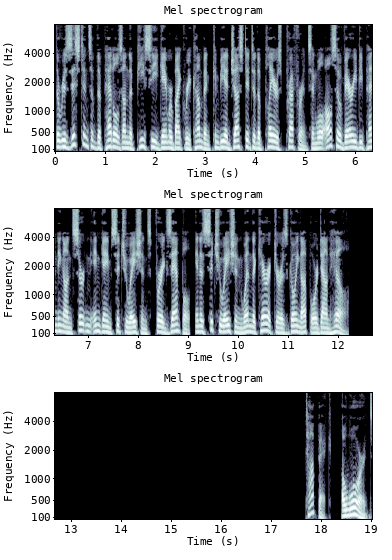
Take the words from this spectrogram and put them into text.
The resistance of the pedals on the PC Gamerbike Recumbent can be adjusted to the player's preference and will also vary depending on certain in-game situations, for example, in a situation when the character is going up or downhill. Awards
